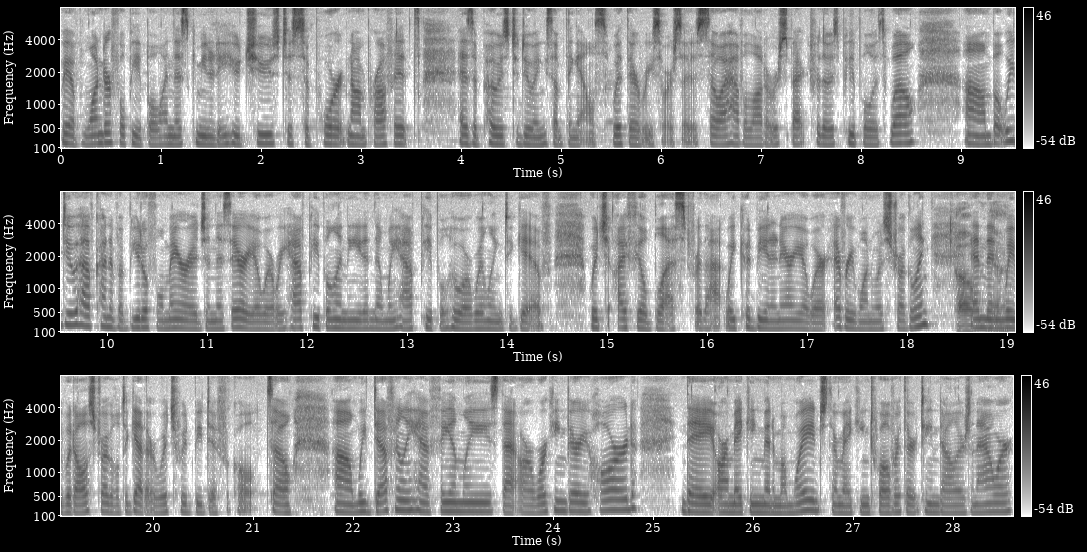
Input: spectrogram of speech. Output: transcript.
We have wonderful people in this community who choose to support nonprofits as opposed to doing something else with their resources. So I have a lot of respect for those people as well. Um, but we do have kind of a beautiful marriage in this area where we have people in need and then we have people who are willing to give, which I feel blessed for that. We could be in an area where everyone was struggling Oh, and then yeah. we would all struggle together, which would be difficult. So um, we definitely have families that are working very hard. They are making minimum wage. They're making twelve or thirteen dollars an hour.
